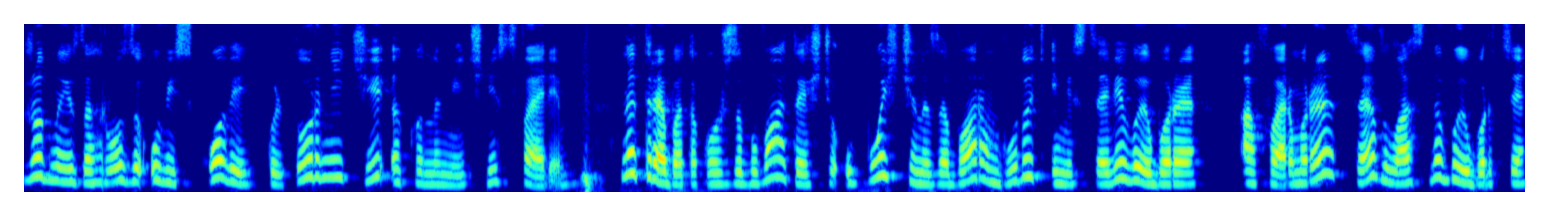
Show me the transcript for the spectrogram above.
жодної загрози у військовій, культурній чи економічній сфері. Не треба також забувати, що у Польщі незабаром будуть і місцеві вибори, а фермери це власне виборці.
